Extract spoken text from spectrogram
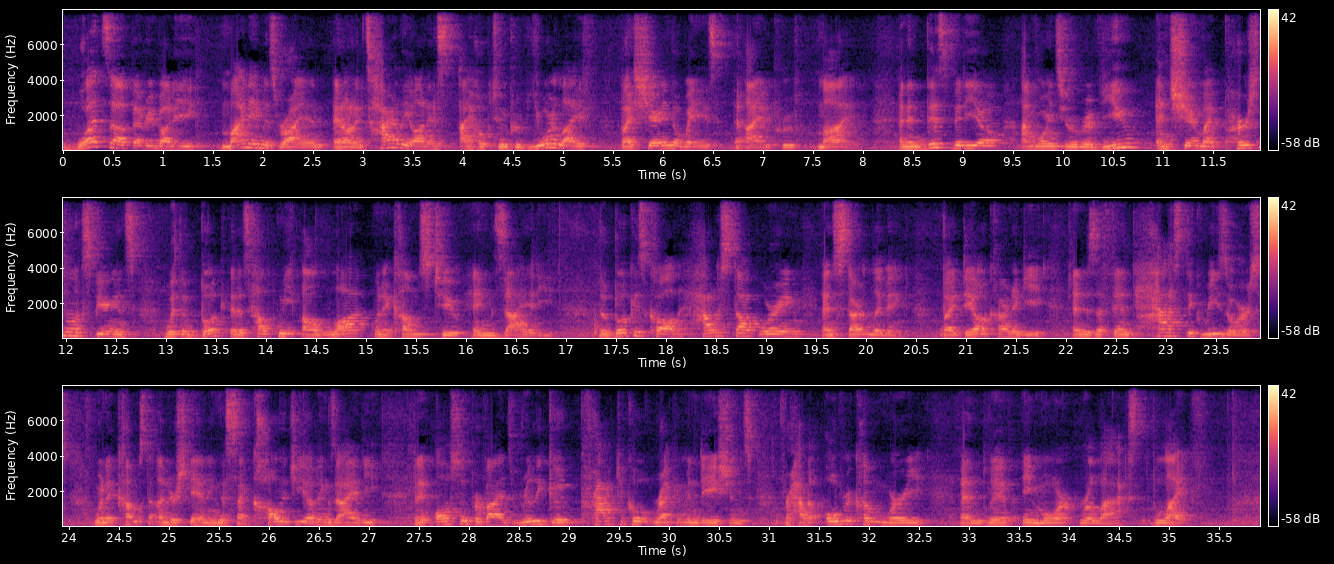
What's up everybody? My name is Ryan and on Entirely Honest, I hope to improve your life by sharing the ways that I improve mine. And in this video, I'm going to review and share my personal experience with a book that has helped me a lot when it comes to anxiety. The book is called How to Stop Worrying and Start Living by Dale Carnegie and is a fantastic resource when it comes to understanding the psychology of anxiety and it also provides really good practical recommendations for how to overcome worry and live a more relaxed life.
